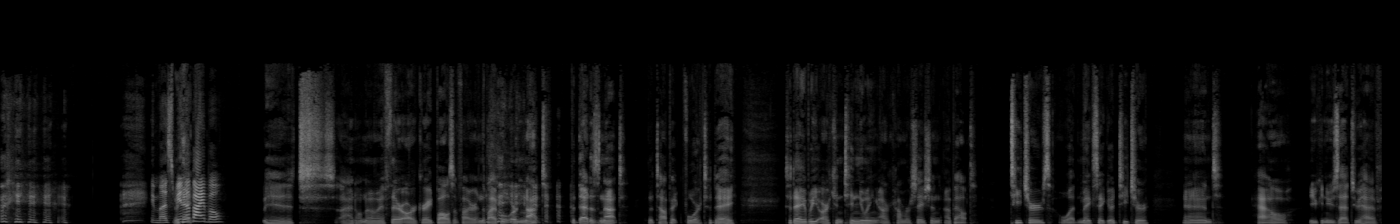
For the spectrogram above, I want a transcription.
it must be in the Bible. It, I don't know if there are great balls of fire in the Bible or not, but that is not the topic for today. Today, we are continuing our conversation about teachers, what makes a good teacher, and how you can use that to have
